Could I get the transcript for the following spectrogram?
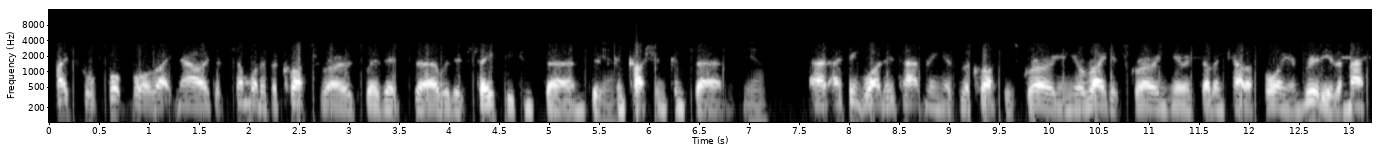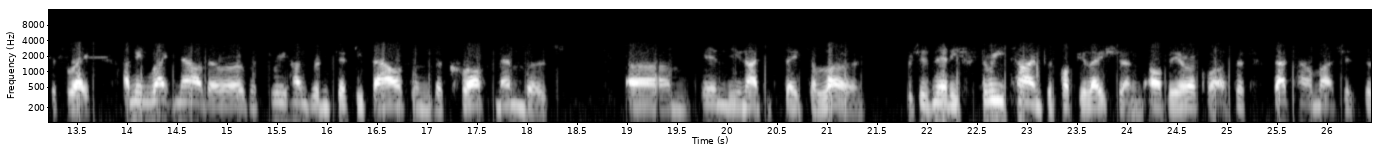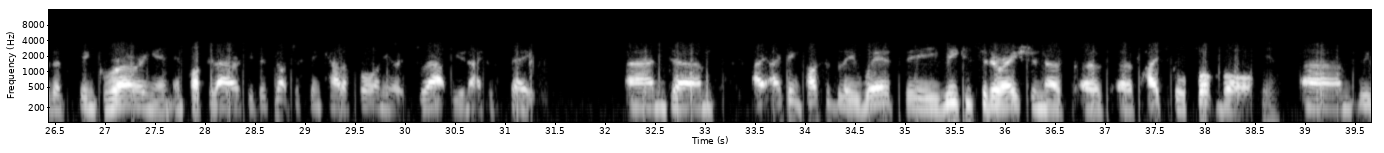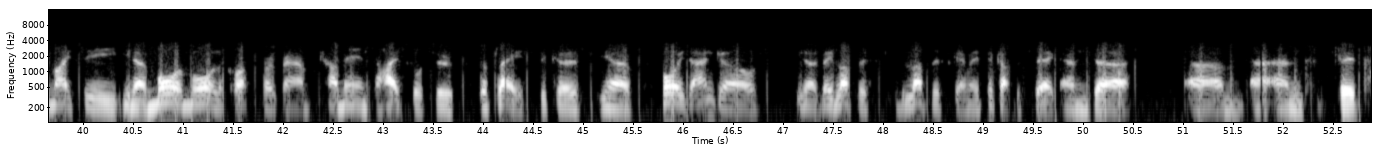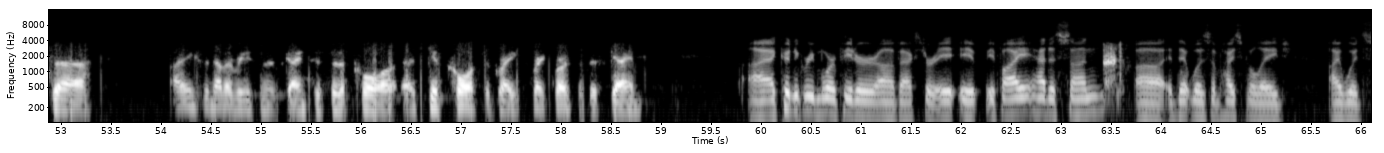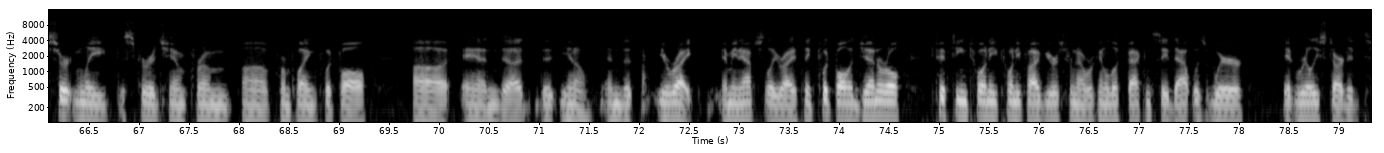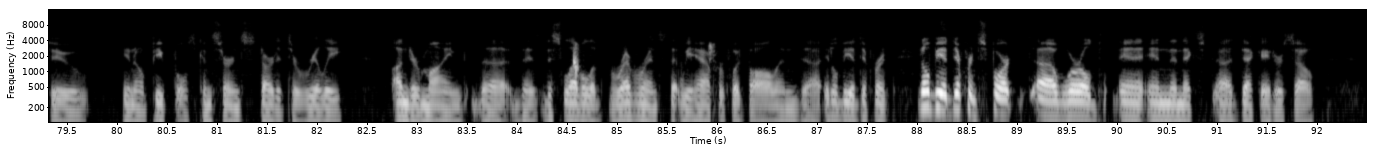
high school football right now is at somewhat of a crossroads with its uh, with its safety concerns, its Yeah. concussion concerns. Yeah. And I think what is happening is lacrosse is growing, and you're right, it's growing here in Southern California, really at a massive rate. I mean, right now there are over 350,000 lacrosse members um, in the United States alone, which is nearly three times the population of the Iroquois. So that's how much it's sort of been growing in, in popularity. But it's not just in California; it's throughout the United States. And um, I, I think possibly with the reconsideration of, of, of high school football, Yeah. um, we might see you know more and more lacrosse programs come into high school to replace because you know boys and girls you know they love this love this game and they pick up the stick and uh, um, and it's uh, I think it's another reason it's going to sort of core, uh, give course a great great growth of this game. I couldn't agree more, Peter uh, Baxter. If, if I had a son uh, that was of high school age, I would certainly discourage him from uh, from playing football. Uh, and uh, the, you know, and the, you're right. I mean, absolutely right. I think football in general, 15, 20, 25 years from now, we're going to look back and say that was where it really started to, you know, people's concerns started to really undermine the, the this level of reverence that we have for football, and uh, it'll be a different it'll be a different sport uh, world in, in the next uh, decade or so.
